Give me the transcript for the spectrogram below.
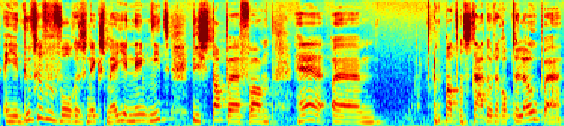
en je doet er vervolgens niks mee. Je neemt niet die stappen van hè, uh, een pad ontstaat door erop te lopen,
